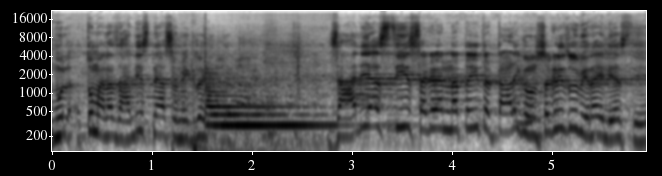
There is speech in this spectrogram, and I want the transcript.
मुलं तुम्हाला झालीच नाही असं मी गृहीत झाली असती सगळ्यांना तर इथं टाळ घेऊन सगळीच उभी राहिली असती.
